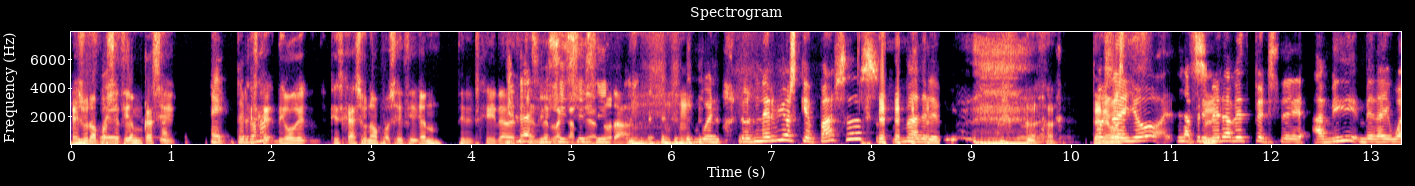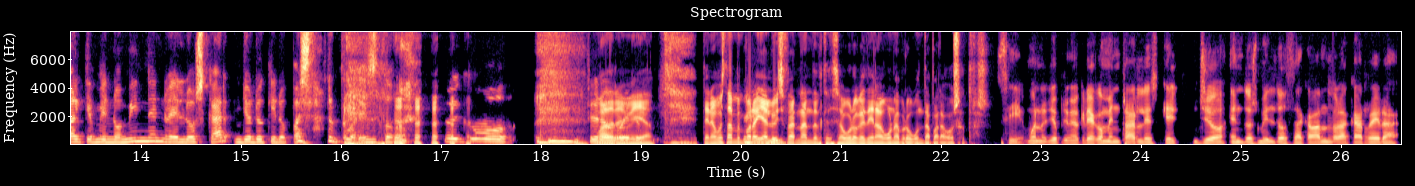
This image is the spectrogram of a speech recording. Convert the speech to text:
Es una oposición casi. Eh, digo que, es casi una oposición. Tienes que ir a defender la candidatura. bueno, los nervios que pasas, madre mía. Pues yo la primera vez pensé, a mí me da igual que me nominen el Oscar, yo no quiero pasar por esto. Madre mía. Tenemos también por ahí a Luis Fernández, que seguro que tiene alguna pregunta para vosotros. Sí, bueno, yo primero quería comentarles que yo en 2012, acabando la carrera,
